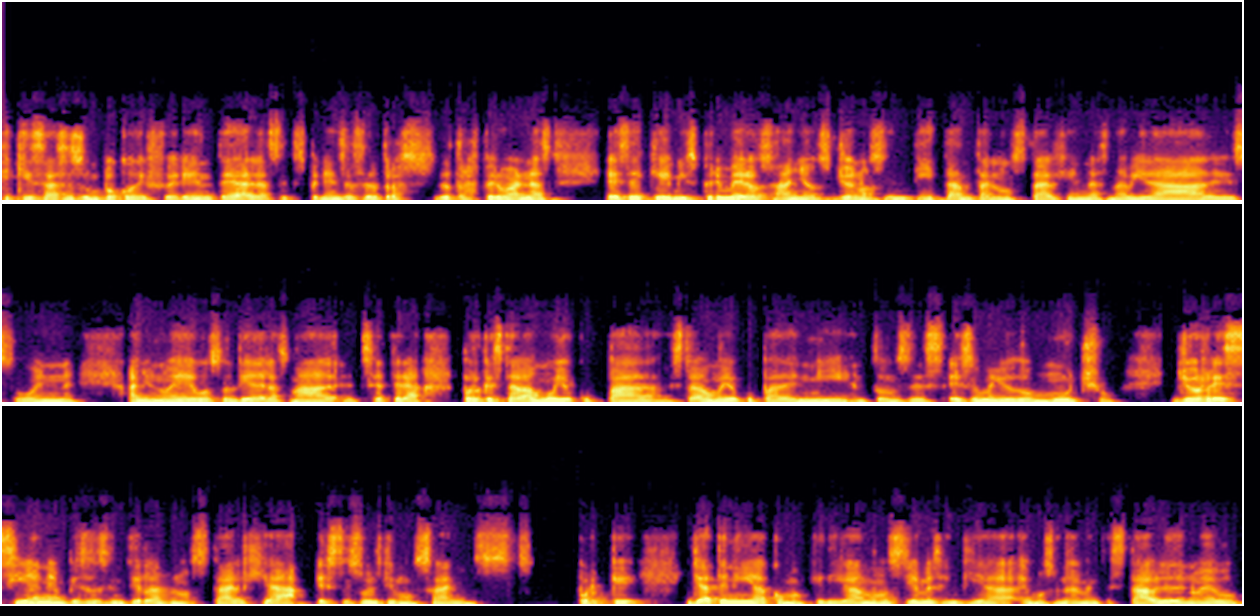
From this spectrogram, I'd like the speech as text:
que quizás es un poco diferente a las experiencias de otras, de otras peruanas, es de que mis primeros años yo no sentí tanta nostalgia en las Navidades o en Año Nuevo o el Día de las Madres, etcétera, porque estaba muy ocupada, estaba muy ocupada en mí, entonces eso me ayudó mucho. Yo recién empiezo a sentir la nostalgia estos últimos años porque ya tenía como que, digamos, ya me sentía emocionalmente estable de nuevo,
